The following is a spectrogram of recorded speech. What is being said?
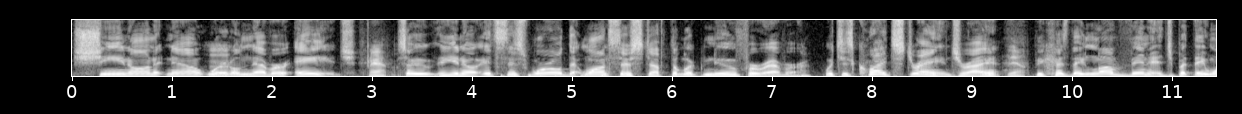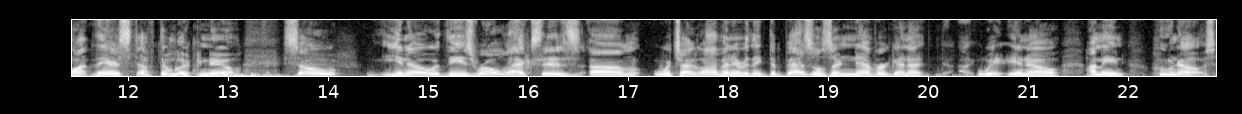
sheen on it now where it'll never age Yeah. so, you know, it's this world that wants their stuff to look new forever, which is quite strange, right? Yeah. Because they love vintage, but they want their stuff to look new. So, you know, these Rolexes, um, which I love and everything, the bezels are never going to, we, you know, I mean, who knows?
